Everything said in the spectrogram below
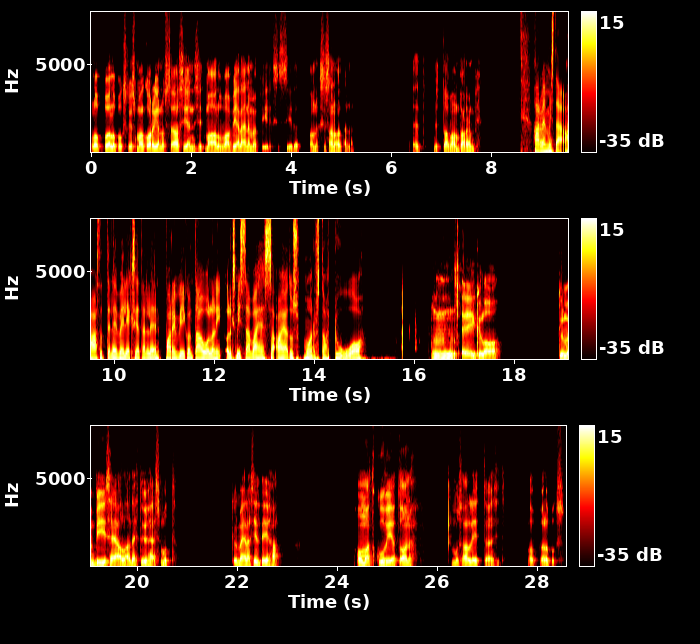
loppujen lopuksi, jos mä oon korjannut sen asian, niin sit mä oon ollut vaan vielä enemmän fiiliksissä siitä, että onneksi se sanoo tänne, että, että nyt tää on vaan parempi. Harvemmista haastattelee veljeksiä tälleen parin viikon tauolla, niin oliko missään vaiheessa ajatus muodostaa duo? Mm, ei kyllä oo. Kyllä me biisejä ollaan tehty yhdessä, mutta kyllä meillä silti ihan omat kuviot on musaan liittyen sit loppujen lopuksi,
